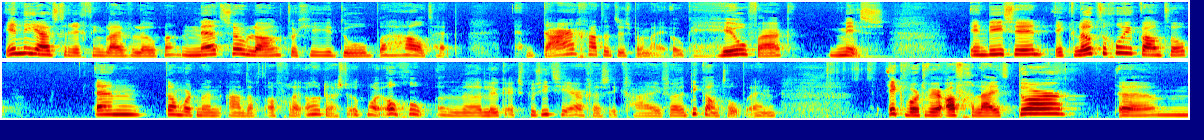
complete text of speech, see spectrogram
in de juiste richting blijven lopen, net zo lang tot je je doel behaald hebt. En daar gaat het dus bij mij ook heel vaak mis. In die zin, ik loop de goede kant op en dan wordt mijn aandacht afgeleid. Oh, daar is het ook mooi. Oh, goed, een eh, leuke expositie ergens. Ik ga even die kant op. En ik word weer afgeleid door, ehm,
